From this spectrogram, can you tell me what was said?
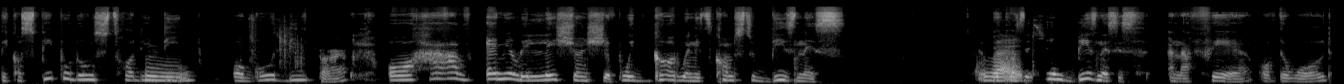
Because people don't study mm. deep or go deeper or have any relationship with God when it comes to business. Right. Because they think business is an affair of the world.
